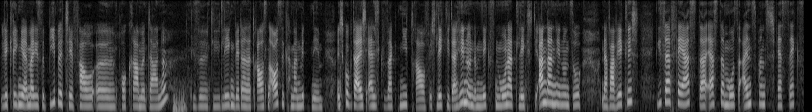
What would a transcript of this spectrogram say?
wir kriegen ja immer diese Bibel-TV-Programme da, ne? Diese, die legen wir dann da draußen aus, die kann man mitnehmen. Und ich gucke da eigentlich ehrlich gesagt nie drauf. Ich lege die da hin und im nächsten Monat lege ich die anderen hin und so. Und da war wirklich dieser Vers, da 1. Mose 21, Vers 6,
